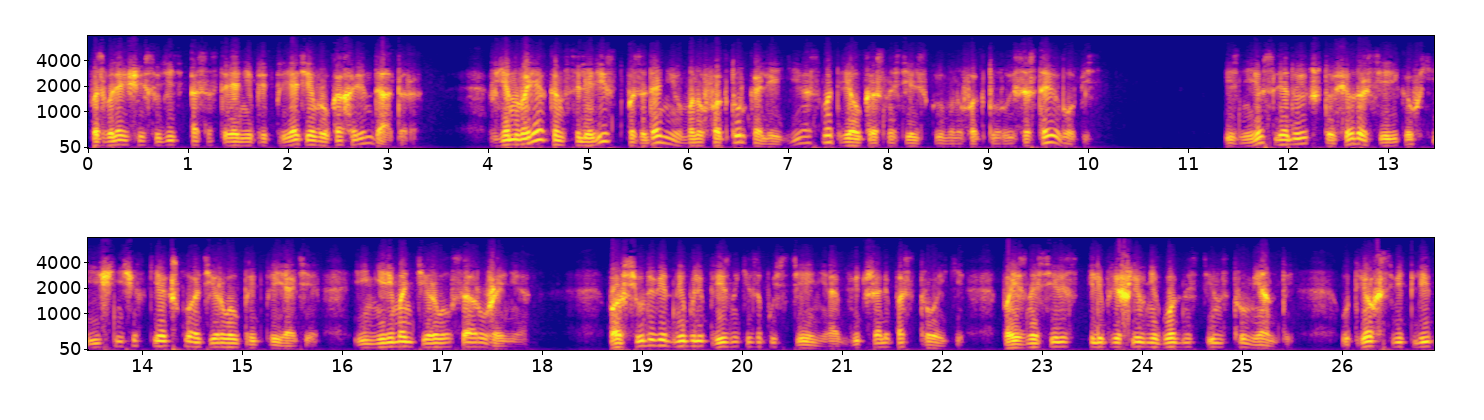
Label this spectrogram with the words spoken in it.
позволяющий судить о состоянии предприятия в руках арендатора. В январе канцелярист по заданию мануфактур коллегии осмотрел красносельскую мануфактуру и составил опись. Из нее следует, что Федор Сериков хищнически эксплуатировал предприятие и не ремонтировал сооружения. Повсюду видны были признаки запустения, обветшали постройки, поизносились или пришли в негодность инструменты. У трех светлиц,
